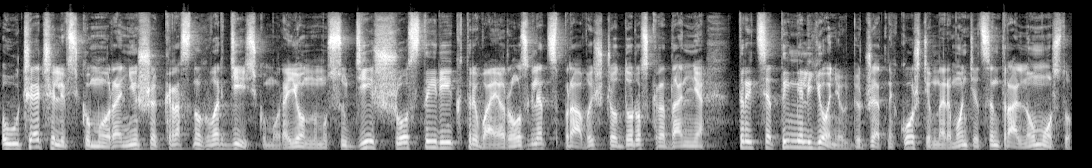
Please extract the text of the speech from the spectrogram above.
у Чечелівському, раніше Красногвардійському районному суді. Шостий рік триває розгляд справи щодо розкрадання 30 мільйонів бюджетних коштів на ремонті центрального мосту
